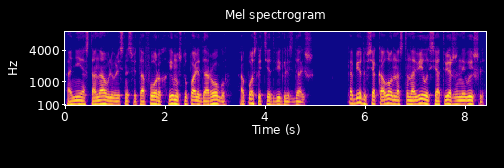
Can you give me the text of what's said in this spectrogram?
Они останавливались на светофорах, им уступали дорогу, а после те двигались дальше. К обеду вся колонна остановилась, и отверженные вышли.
